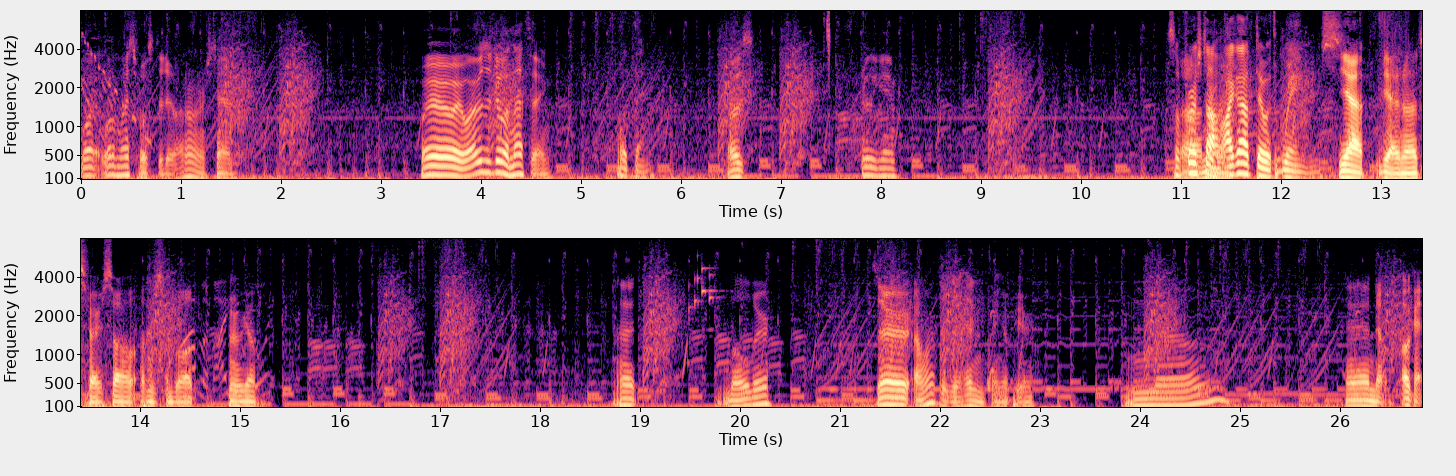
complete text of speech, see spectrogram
what? What am I supposed to do? I don't understand. Wait, wait, wait. Why was it doing that thing? What thing? I was really game. So Uh, first never off, mind. I got up there with wings. Yeah, yeah. No, that's fair. So I'm just gonna blow up. There we go. That boulder. Is there? I wonder if there's a hidden thing up here. No. And no. Okay.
